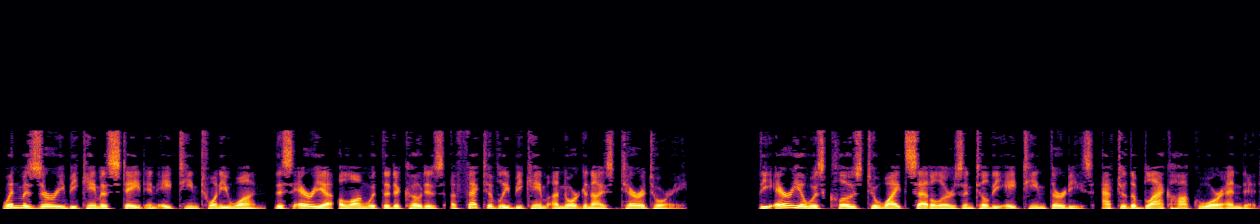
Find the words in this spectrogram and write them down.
When Missouri became a state in 1821, this area along with the Dakotas effectively became unorganized territory. The area was closed to white settlers until the 1830s, after the Black Hawk War ended.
